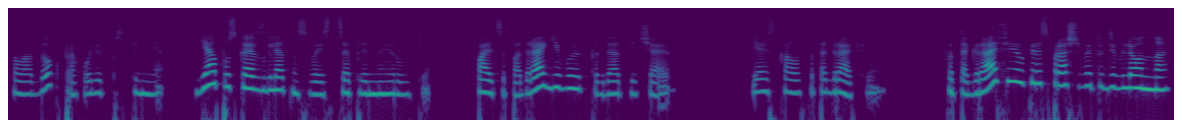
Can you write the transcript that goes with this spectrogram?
Холодок проходит по спине. Я опускаю взгляд на свои сцепленные руки. Пальцы подрагивают, когда отвечаю. Я искала фотографию. «Фотографию?» – переспрашивает удивленно.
